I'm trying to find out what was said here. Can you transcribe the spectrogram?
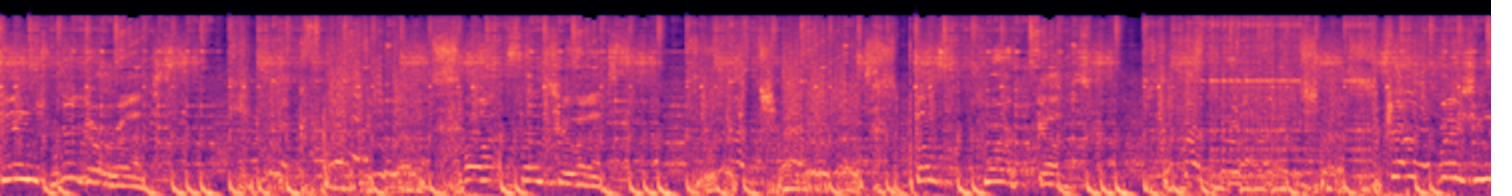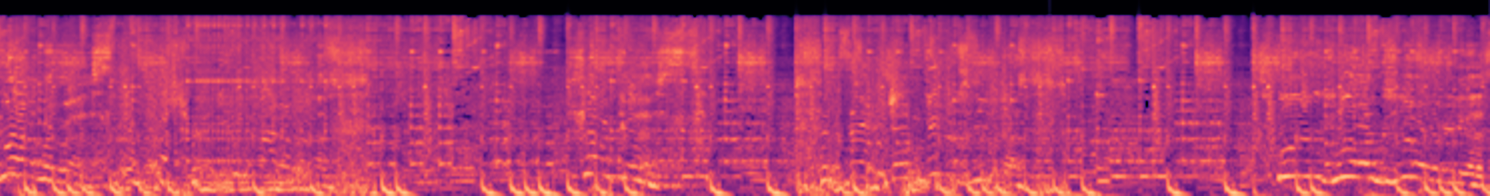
Binge Rigorous. Fabulous. Sensuous. Buzz Quercus. Celebration Glamorous. Circus. Sensation Enthusiast. Splurge Luxurious.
